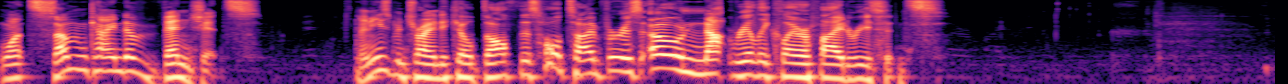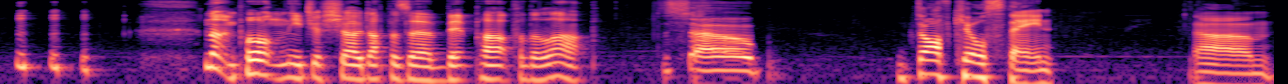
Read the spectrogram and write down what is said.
wants some kind of vengeance. And he's been trying to kill Dolph this whole time for his own not really clarified reasons. Not important, he just showed up as a bit part for the LARP. So, Dolph kills Thane. Um,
